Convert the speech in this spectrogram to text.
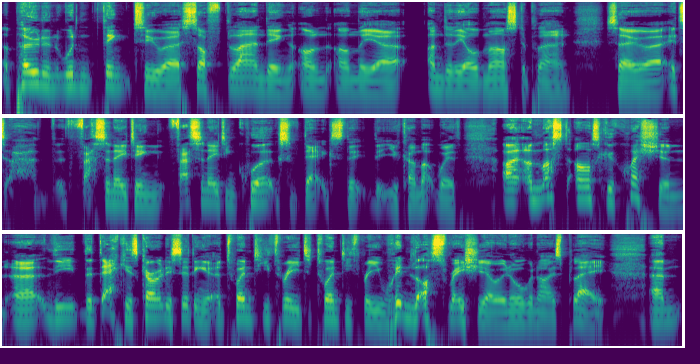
opponent wouldn't think to uh, soft landing on on the uh, under the old master plan. So uh, it's uh, fascinating, fascinating quirks of decks that, that you come up with. I, I must ask a question. Uh, the the deck is currently sitting at a twenty three to twenty three win loss ratio in organized play. Um,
